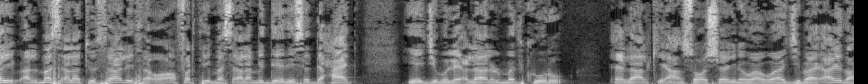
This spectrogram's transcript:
ayib almas'alaة الthaalitثa oo afartii mas'ala mideedii saddexaad yajibu اliclaalu اlmadkuuru iclaalkii aan soo sheegnay waa waajibay ayضa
